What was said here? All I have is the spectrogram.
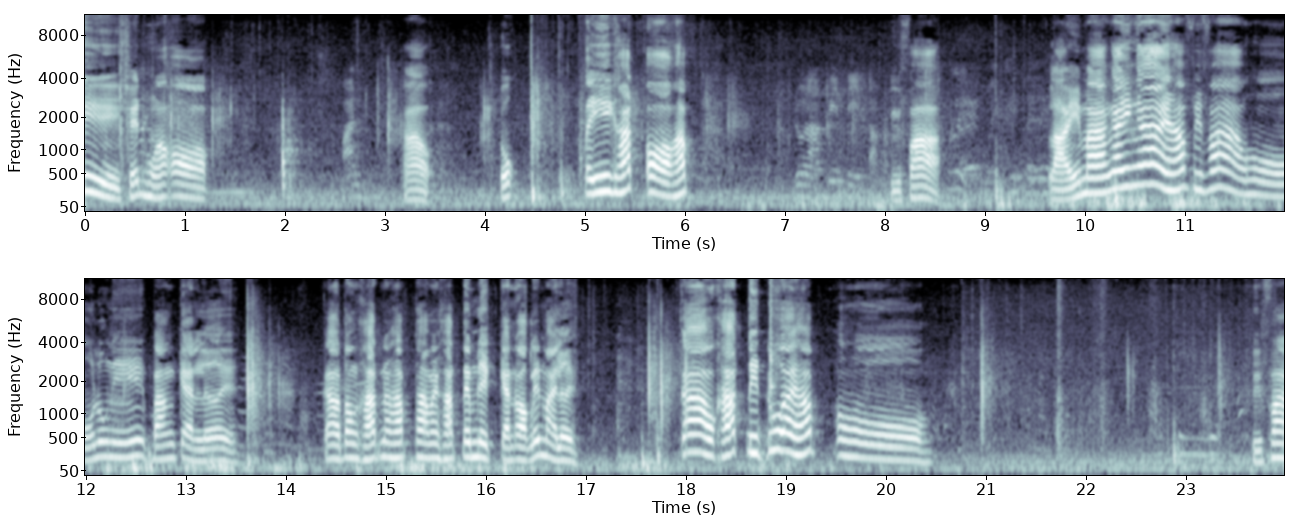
ยเช็ดหัวออกอ้าวยก ตีคัดออกครับฟีฟ่าไหลมาง่ายๆครับฟีฟ่าโอ้โหลูกนี้บางแก่นเลยก้าวต้องคัดนะครับ ถ้าไม่คัดเต็มเหล็กแก่นออกเล่นใหม่เลยก้าวคัดติดด้วยครับ โอ้โหฟีฟ่า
